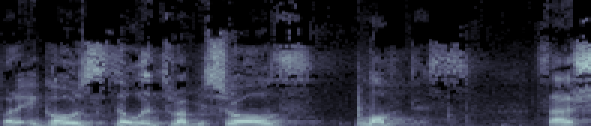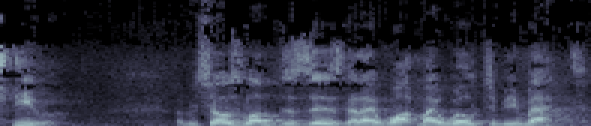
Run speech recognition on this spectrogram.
But it goes still into Rabbi Yisrael's lumdis. It's not a shtiva. Rabbi Yisrael's lumdis is that I want my will to be met.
